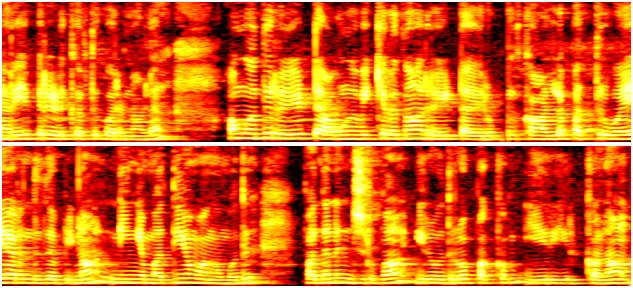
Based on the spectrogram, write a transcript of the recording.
நிறைய பேர் எடுக்கிறதுக்கு வரனால அவங்க வந்து ரேட்டு அவங்க வைக்கிறது தான் ரேட் ஆயிரும். காலைல பத்து ரூபாயாக இருந்தது அப்படின்னா நீங்கள் மதியம் வாங்கும்போது பதினஞ்சு ரூபா இருபது ரூபா பக்கம் ஏறி இருக்கலாம்.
